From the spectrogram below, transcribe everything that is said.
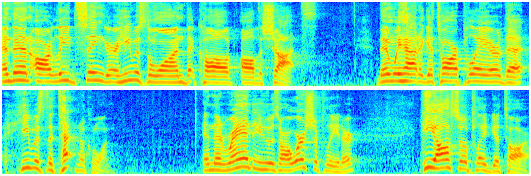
And then our lead singer, he was the one that called all the shots. Then we had a guitar player that he was the technical one. And then Randy, who's our worship leader, he also played guitar.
